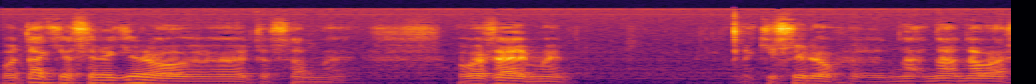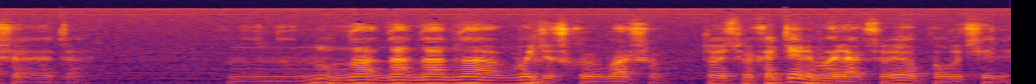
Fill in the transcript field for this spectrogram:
Вот так я среагировал, э, это самое, уважаемый Киселев, на, на, на ваше это, ну, на, на, на, на выдержку вашу. То есть вы хотели мою реакцию, вы ее получили.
